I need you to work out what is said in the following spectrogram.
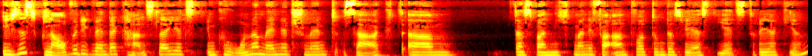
ist es glaubwürdig, wenn der Kanzler jetzt im Corona-Management sagt, ähm, das war nicht meine Verantwortung, dass wir erst jetzt reagieren?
